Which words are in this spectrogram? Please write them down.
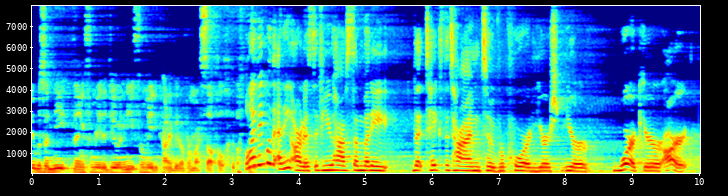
it was a neat thing for me to do, and neat for me to kind of get over myself a little. Well, I think with any artist, if you have somebody that takes the time to record your your work, your art,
